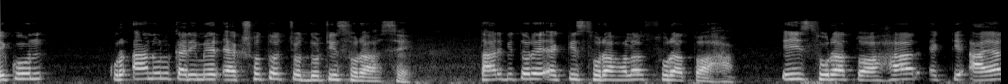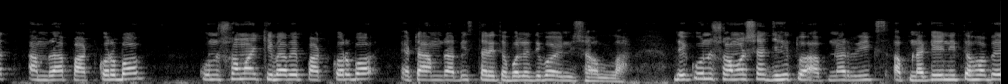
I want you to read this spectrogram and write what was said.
দেখুন কোরআনুল করিমের একশত চোদ্দোটি সোরা আছে। তার ভিতরে একটি সোরা হলো সুরা তোহা। এই সুরা তোহার একটি আয়াত আমরা পাঠ করব। কোন সময় কীভাবে পাঠ করব, এটা আমরা বিস্তারিত বলে দিব ইনশাআল্লাহ। দেখুন, সমস্যা যেহেতু আপনার রিক্স আপনাকেই নিতে হবে,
